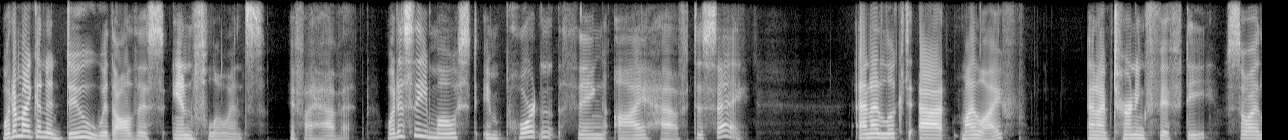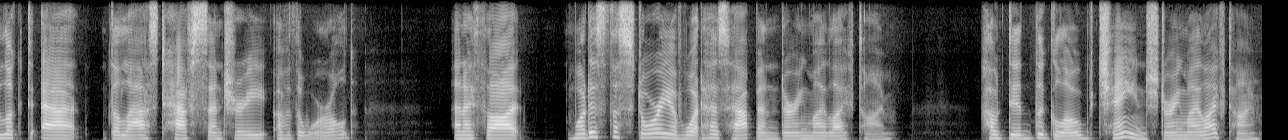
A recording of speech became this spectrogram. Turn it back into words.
What am I going to do with all this influence if I have it? What is the most important thing I have to say? And I looked at my life and I'm turning 50. So I looked at the last half century of the world and I thought, what is the story of what has happened during my lifetime? How did the globe change during my lifetime?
